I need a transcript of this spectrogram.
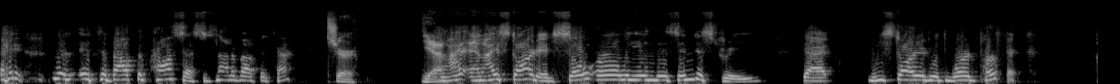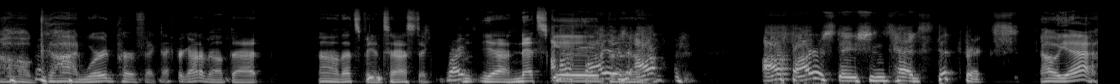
It's about the process. It's not about the tech. sure. And Yeah, I and I started so early in this industry that we started with Word Perfect. Oh God, Word Perfect. I forgot about that. Oh, that's fantastic. Right. Yeah, Our Netscape. fire, uh, our, our fire stations had Citrix oh yeah,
